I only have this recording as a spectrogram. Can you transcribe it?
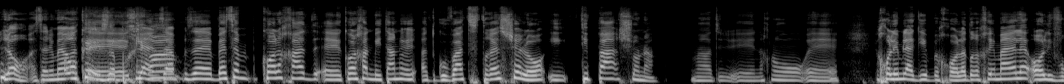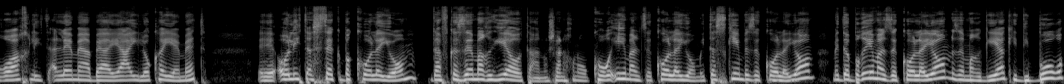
לא, אז אני אומרת, אוקיי, אה, זה בחירה... כן, זה, זה בעצם כל אחד, אה, כל אחד מאיתנו, התגובת סטרס שלו היא טיפה שונה. אומרת, אה, אנחנו אה, יכולים להגיב בכל הדרכים האלה, או לברוח, להתעלם מהבעיה, היא לא קיימת, אה, או להתעסק בה כל היום. דווקא זה מרגיע אותנו, שאנחנו קוראים על זה כל היום, מתעסקים בזה כל היום, מדברים על זה כל היום, זה מרגיע, כי דיבור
